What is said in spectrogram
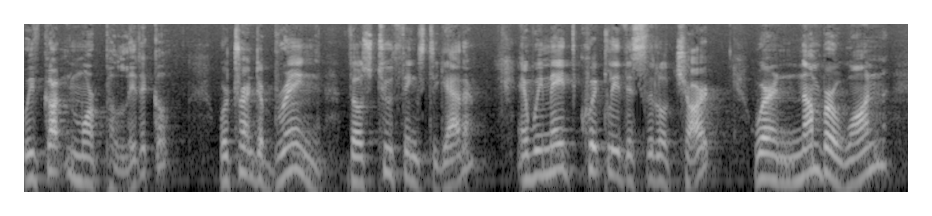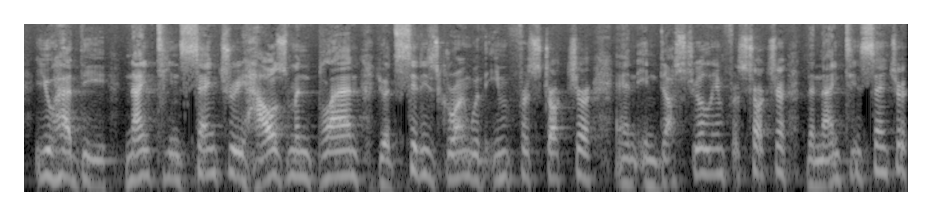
We've gotten more political. We're trying to bring those two things together. And we made quickly this little chart where number one, you had the 19th century Haussmann plan. You had cities growing with infrastructure and industrial infrastructure. The 19th century.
